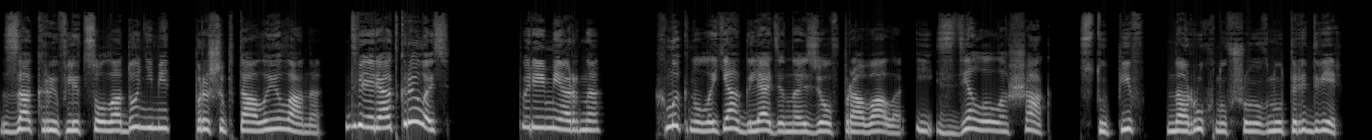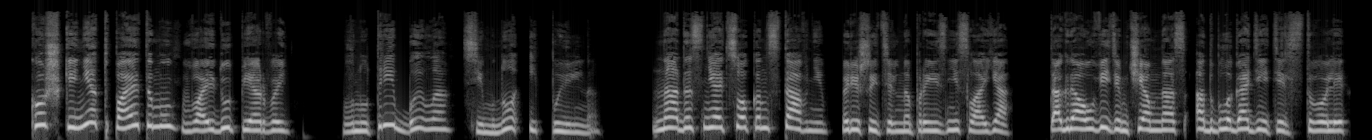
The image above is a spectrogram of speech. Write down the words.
Закрыв лицо ладонями, прошептала Илана. «Дверь открылась?» «Примерно». Хмыкнула я, глядя на зев провала, и сделала шаг, ступив на рухнувшую внутрь дверь. Кошки нет, поэтому войду первой. Внутри было темно и пыльно. «Надо снять с окон ставни», — решительно произнесла я. «Тогда увидим, чем нас отблагодетельствовали».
